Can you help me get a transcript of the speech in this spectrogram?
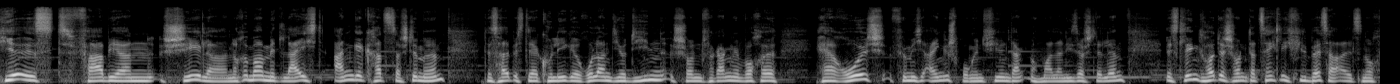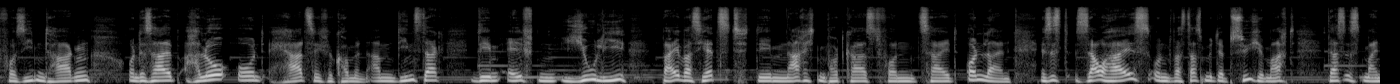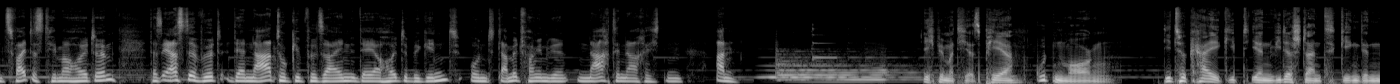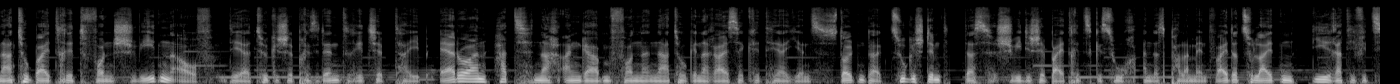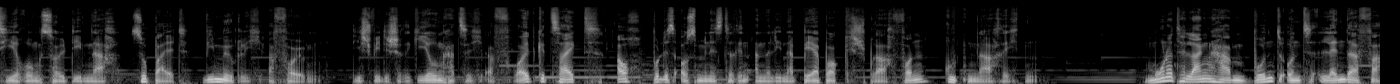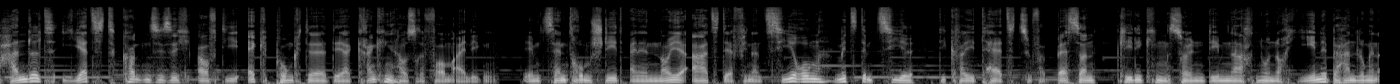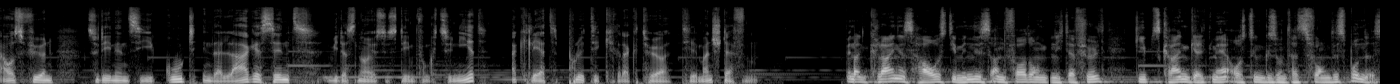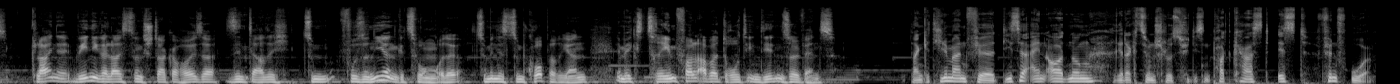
Hier ist Fabian Scheler, noch immer mit leicht angekratzter Stimme. Deshalb ist der Kollege Roland Jodin schon vergangene Woche heroisch für mich eingesprungen. Vielen Dank nochmal an dieser Stelle. Es klingt heute schon tatsächlich viel besser als noch vor sieben Tagen. Und deshalb hallo und herzlich willkommen am Dienstag, dem 11. Juli bei Was Jetzt, dem Nachrichtenpodcast von Zeit Online. Es ist sauheiß und was das mit der Psyche macht, das ist mein zweites Thema heute. Das erste wird der NATO-Gipfel sein, der ja heute beginnt und damit fangen wir nach den Nachrichten an. Ich bin Matthias Peer. Guten Morgen. Die Türkei gibt ihren Widerstand gegen den NATO-Beitritt von Schweden auf. Der türkische Präsident Recep Tayyip Erdogan hat nach Angaben von NATO-Generalsekretär Jens Stoltenberg zugestimmt, das schwedische Beitrittsgesuch an das Parlament weiterzuleiten. Die Ratifizierung soll demnach so bald wie möglich erfolgen. Die schwedische Regierung hat sich erfreut gezeigt. Auch Bundesaußenministerin Annalena Baerbock sprach von guten Nachrichten. Monatelang haben Bund und Länder verhandelt. Jetzt konnten sie sich auf die Eckpunkte der Krankenhausreform einigen. Im Zentrum steht eine neue Art der Finanzierung mit dem Ziel, die Qualität zu verbessern. Kliniken sollen demnach nur noch jene Behandlungen ausführen, zu denen sie gut in der Lage sind. Wie das neue System funktioniert, erklärt Politikredakteur Tilman Steffen. Wenn ein kleines Haus die Mindestanforderungen nicht erfüllt, gibt es kein Geld mehr aus dem Gesundheitsfonds des Bundes. Kleine, weniger leistungsstarke Häuser sind dadurch zum Fusionieren gezwungen oder zumindest zum Kooperieren. Im Extremfall aber droht ihnen die Insolvenz. Danke Thielmann für diese Einordnung. Redaktionsschluss für diesen Podcast ist 5 Uhr.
